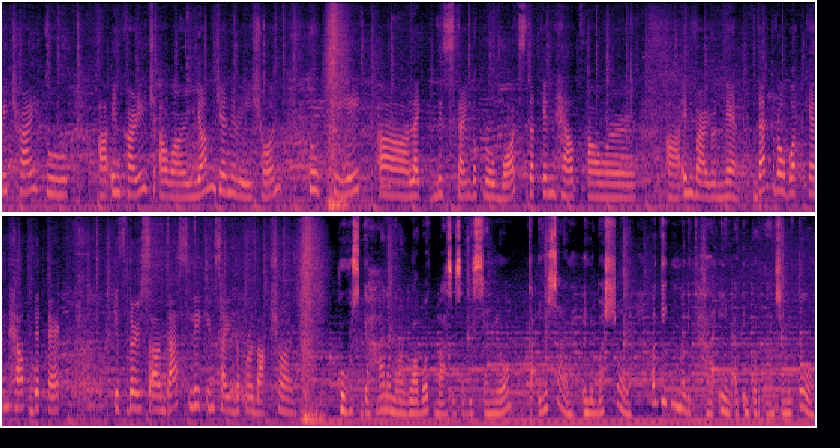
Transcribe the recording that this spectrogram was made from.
We try to uh, encourage our young generation to create uh, like this kind of robots that can help our uh, environment. That robot can help detect if there's a gas leak inside the production. Huhusgahan ang mga robot base sa disenyo, kaayusan, inobasyon, pagiging malikhain at importansya nito.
